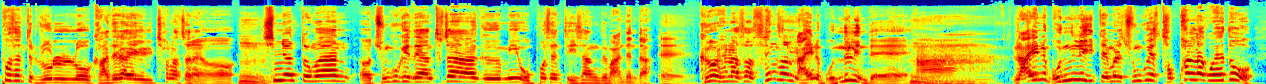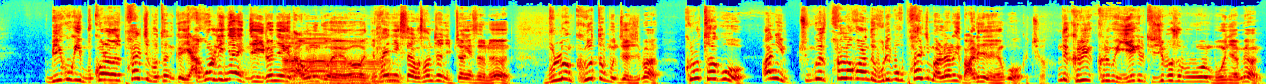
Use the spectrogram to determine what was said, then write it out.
5% 룰로 가드라일 쳐놨잖아요. 10년 동안 어, 중국에 대한 투자금이 5% 이상 되면 안 된다. 예. 그걸 해놔서 생산 라인을 못 늘린대. 아. 라인을 못 늘리기 때문에 중국에서 더 팔라고 해도 미국이 묶어놔서 팔지 못하니까 약 올리냐 이제 이런 얘기 가 나오는 거예요. 하이닉스하고 삼전 입장에서는 물론 그것도 문제지만 그렇다고 아니 중국에서 팔라고 하는데 우리 보고 팔지 말라는 게 말이 되냐고. 그쵸. 근데 그리, 그리고 이 얘기를 뒤집어서 보면 뭐냐면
